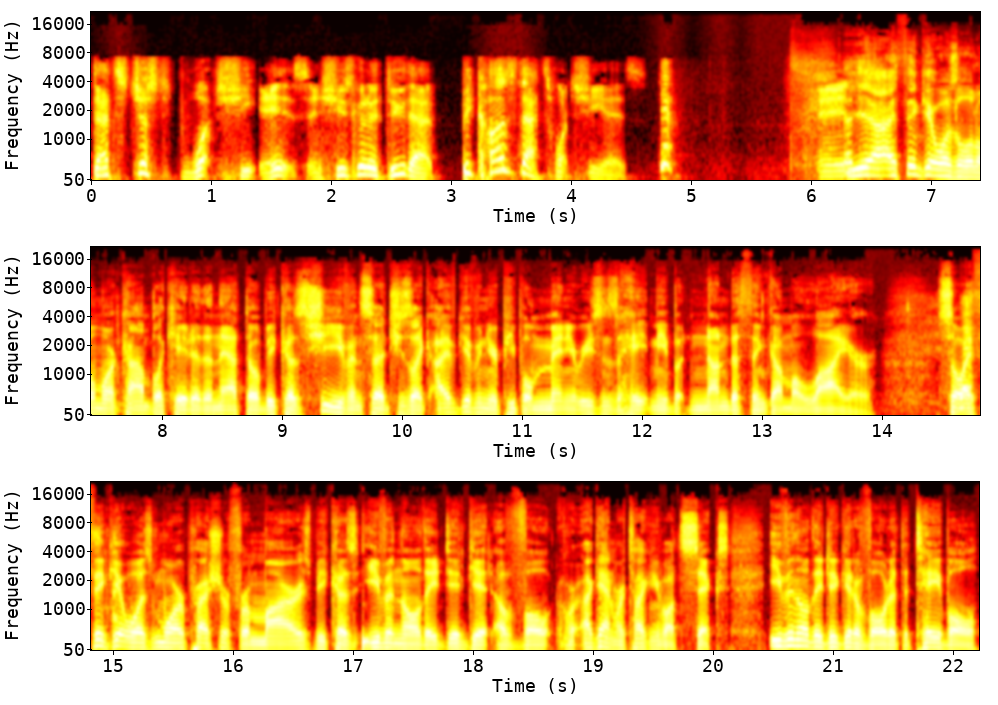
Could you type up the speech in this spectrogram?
That's just what she is, and she's going to do that because that's what she is. Yeah. And Yeah, I think it was a little more complicated than that, though, because she even said, she's like, I've given your people many reasons to hate me, but none to think I'm a liar. So I think it was more pressure from Mars because even though they did get a vote, or again, we're talking about six, even though they did get a vote at the table,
